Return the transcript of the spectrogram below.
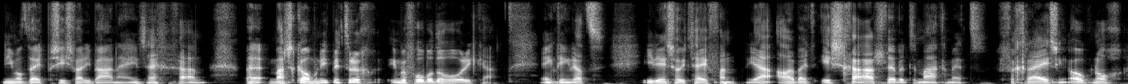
Niemand weet precies waar die banen heen zijn gegaan. Uh, maar ze komen niet meer terug in bijvoorbeeld de horeca. En ik denk dat iedereen zoiets heeft van, ja, arbeid is schaars. We hebben te maken met vergrijzing ook nog.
